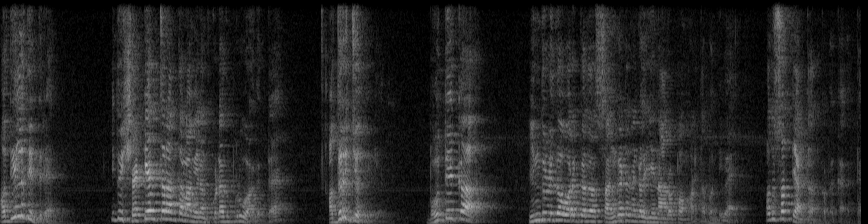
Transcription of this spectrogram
ಅದಿಲ್ಲದಿದ್ದರೆ ಇದು ಷಡ್ಯಂತರ ಅಂತ ನಾವೇನಂತ ಕೂಡ ಅದು ಪ್ರೂವ್ ಆಗುತ್ತೆ. ಅದರ ಜೊತೆಗೆ ಬಹುತೇಕ ಹಿಂದುಳಿದ ವರ್ಗದ ಸಂಘಟನೆಗಳು ಏನು ಆರೋಪ ಮಾಡ್ತಾ ಬಂದಿವೆ, ಅದು ಸತ್ಯ ಅಂತ ಅಂದ್ಕೋಬೇಕಾಗತ್ತೆ.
